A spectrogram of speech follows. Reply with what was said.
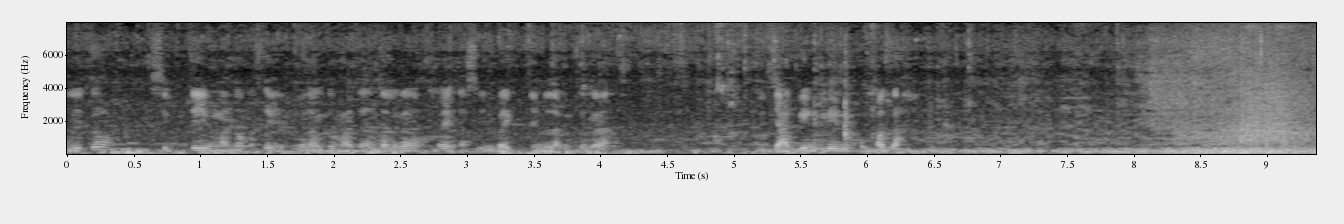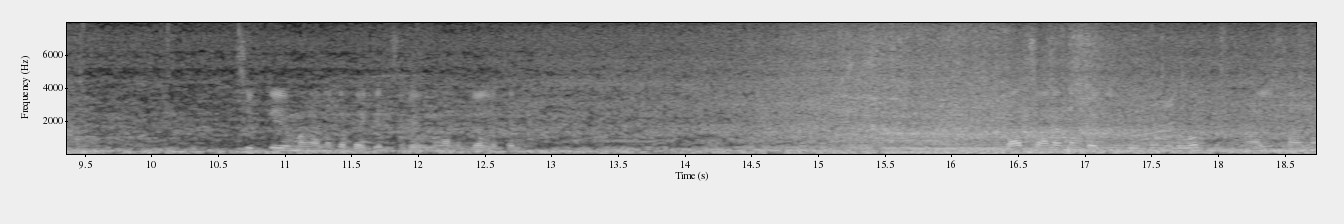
Dito, safety yung ano kasi walang dumadaan talaga. Bike as in bike din lang taga jogging lane kumbaga. safety yung mga nakabike at saka yung mga naglalakad. Lahat sana ng biking dito maluwag. Ayos sana.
